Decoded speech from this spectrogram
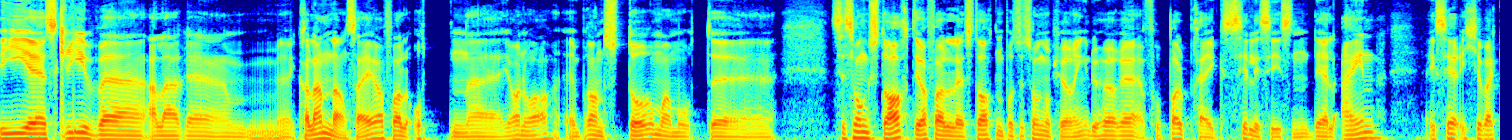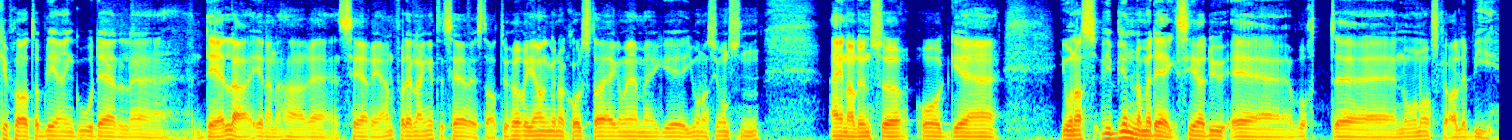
Vi eh, skriver, eller eh, kalenderen sier iallfall 8. januar. Brann stormer mot eh, sesongstart, i hvert fall starten på sesongoppkjøring. Du hører fotballpreik silly season del 1. Jeg ser ikke vekk fra at det blir en god del eh, deler i denne her serien, for det er lenge til seriestart. Du hører Jan Gunnar Kolstad, jeg har med meg Jonas Johnsen, Einar Lundsør og eh, Jonas, vi begynner med deg, siden du er vårt eh, nordnorske alibi.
